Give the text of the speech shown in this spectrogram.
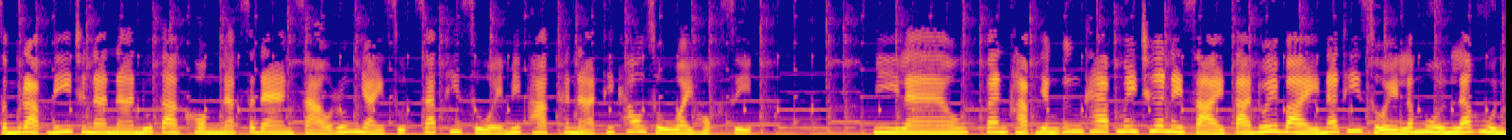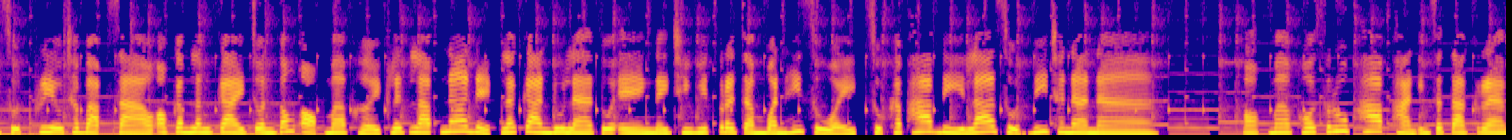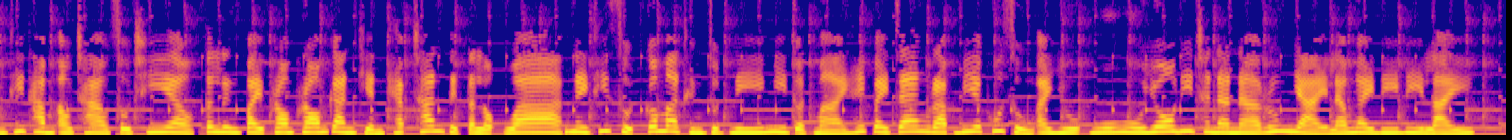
สำหรับดีชนานานุตาคมนักแสดงสาวรุ่นใหญ่สุดแซ่บที่สวยไม่พักขนาดที่เข้าสู่วัย 60 ปีแล้ว แฟนคลับยังอึ้งแทบไม่เชื่อในสายตาด้วยใบหน้าที่สวยละมุนและหุ่นสุดเพรียวฉบับสาวออกกำลังกายจนต้องออกมาเผยเคล็ดลับหน้าเด็กและการดูแลตัวเองในชีวิตประจำวันให้สวย สุขภาพดีล่าสุดดีเจนานา ออกมาโพสต์รูปภาพผ่านอินสตาแกรมที่ทำเอาชาวโซเชียลตะลึงไปพร้อมๆกันเขียนแคปชั่นติดตลกว่า ในที่สุดก็มาถึงจุดนี้มีจดหมายให้ไปแจ้งรับเบี้ยผู้สูงอายุวูวูโยดิชนานารุ่นใหญ่แล้วไงดีดีไลฟ์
